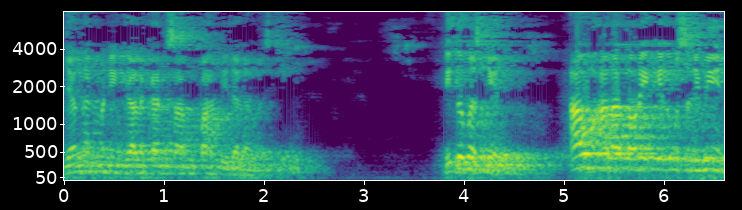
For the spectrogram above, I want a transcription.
jangan meninggalkan sampah di dalam masjid. Itu masjid au ala tariqil muslimin.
